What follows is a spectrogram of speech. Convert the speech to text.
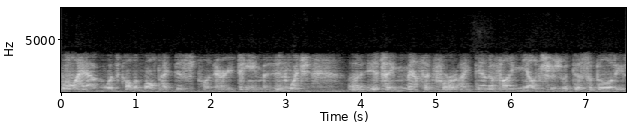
will have what's called a multidisciplinary team, in which uh, it's a method for identifying youngsters with disabilities.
